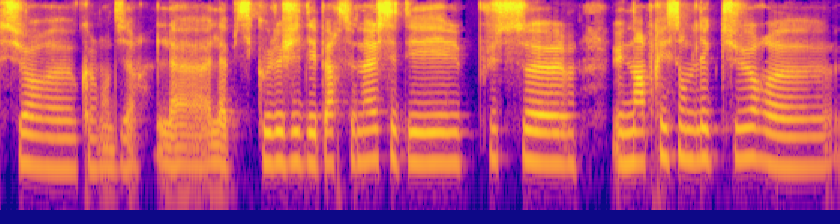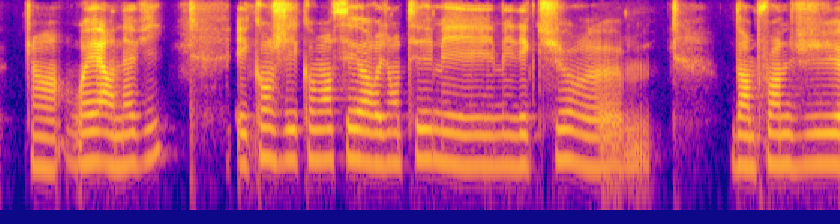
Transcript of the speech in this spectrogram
sur euh, comment dire la, la, psychologie des personnages. C'était plus euh, une impression de lecture euh, qu'un ouais un avis. Et quand j'ai commencé à orienter mes, mes lectures d'un point de vue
